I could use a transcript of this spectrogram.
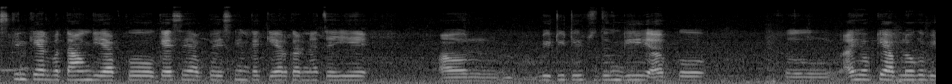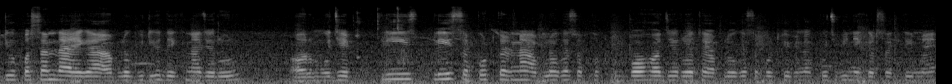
स्किन केयर बताऊँगी आपको, कैसे आपको स्किन का केयर करना चाहिए। और ब्यूटी टिप्स दूँगी आपको। तो आई होप कि आप लोगों को वीडियो पसंद आएगा। आप लोग वीडियो देखना ज़रूर। और मुझे प्लीज़ प्लीज़ सपोर्ट करना। आप लोगों का सपोर्ट की बहुत ज़रूरत है। आप लोगों के सपोर्ट के बिना कुछ भी नहीं कर सकती मैं।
